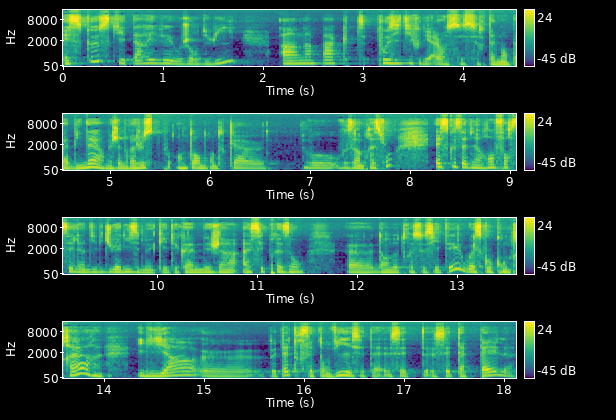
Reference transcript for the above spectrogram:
Est-ce que ce qui est arrivé aujourd'hui a un impact positif ou alors c'est certainement pas binaire, mais j'aimerais juste entendre en tout cas euh, vos, impressions. Est-ce que ça vient renforcer l'individualisme qui était quand même déjà assez présent euh, dans notre société, ou est-ce qu'au contraire il y a euh, peut-être cette envie et cet appel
